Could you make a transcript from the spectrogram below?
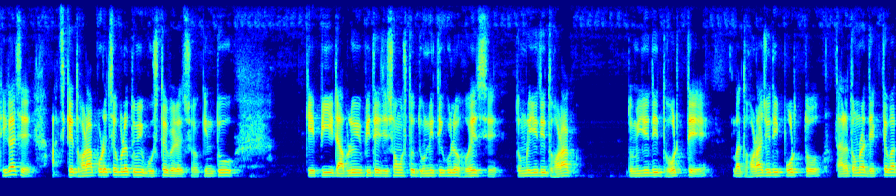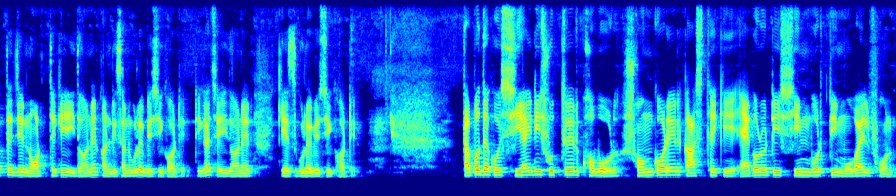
ঠিক আছে? আজকে ধরা পড়েছে বলে তুমি বুঝতে পেরেছ। কিন্তু কেপি ডাব্লিউপিতে যে সমস্ত দুর্নীতিগুলো হয়েছে, তোমরা যদি ধরা, তুমি যদি ধরতে বা ধরা যদি পড়তো, তাহলে তোমরা দেখতে পারতে যে নর্থ থেকে এই ধরনের কন্ডিশনগুলো বেশি ঘটে, ঠিক আছে? এই ধরনের কেসগুলো বেশি ঘটে। তারপর দেখো সিআইডি সূত্রের খবর, শঙ্করের কাছ থেকে এগারোটি সিম ভর্তি মোবাইল ফোন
